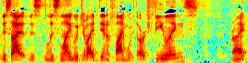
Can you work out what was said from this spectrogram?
this, this, this language of identifying with our feelings, right?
